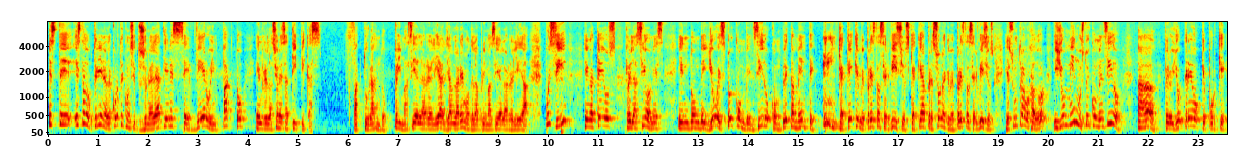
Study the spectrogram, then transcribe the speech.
este, esta doctrina la Corte Constitucionalidad tiene severo impacto en relaciones atípicas facturando, primacía de la realidad, ya hablaremos de la primacía de la realidad. Pues sí, en aquellas relaciones en donde yo estoy convencido completamente que aquel que me presta servicios, que aquella persona que me presta servicios es un trabajador y yo mismo estoy convencido. Ah, pero yo creo que porque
